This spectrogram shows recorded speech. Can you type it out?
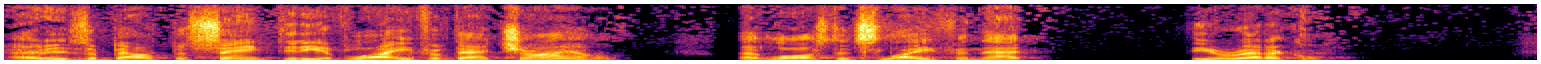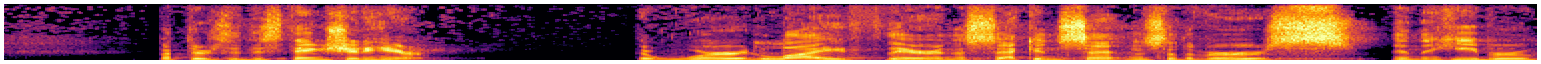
That is about the sanctity of life of that child that lost its life in that theoretical. But there's a distinction here. The word life there in the second sentence of the verse in the Hebrew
